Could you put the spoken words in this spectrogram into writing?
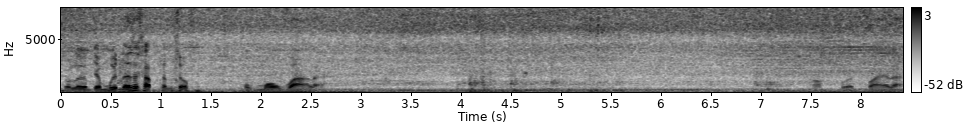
ก็เริ่มจะมืดแล้วนะครับท่านผู้ชมหกโมงกว่าแล้วเปิดไฟแล้ว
